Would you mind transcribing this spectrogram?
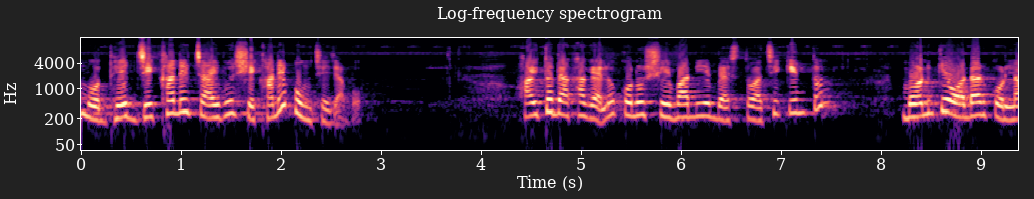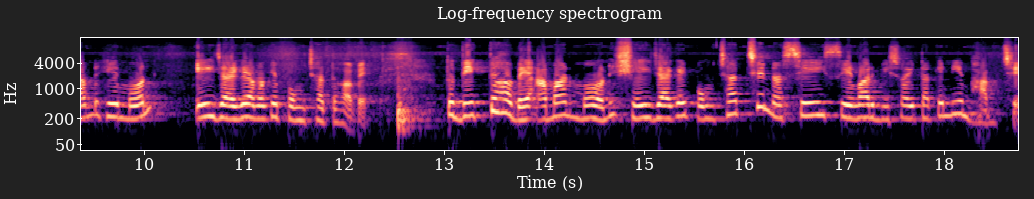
মধ্যে যেখানে চাইব সেখানে পৌঁছে যাব। হয়তো দেখা গেল, কোনো সেবা নিয়ে ব্যস্ত আছি, কিন্তু মনকে অর্ডার করলাম, হে মন, এই জায়গায় আমাকে পৌঁছাতে হবে। তো দেখতে হবে আমার মন সেই জায়গায় পৌঁছাচ্ছে না সেই সেবার বিষয়টাকে নিয়ে ভাবছে।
